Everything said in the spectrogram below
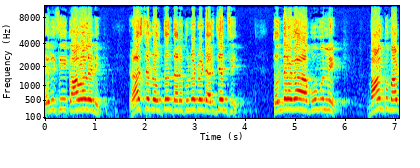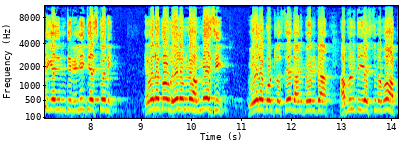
తెలిసి కావాలని రాష్ట్ర ప్రభుత్వం తనకున్నటువంటి అర్జెన్సీ తొందరగా ఆ భూముల్ని బ్యాంకు మార్టిగేజ్ నుంచి రిలీజ్ చేసుకొని ఎవరికో వేలంలో అమ్మేసి వేల కోట్లు వస్తే దాని పేరిట అభివృద్ధి చేస్తున్నామో అప్పు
